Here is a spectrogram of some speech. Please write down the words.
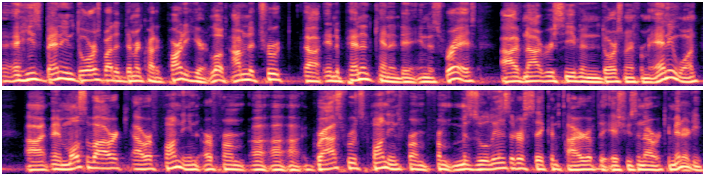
and he's been endorsed by the Democratic Party here. Look, I'm the true uh, independent candidate in this race. I've not received an endorsement from anyone, uh, and most of our our funding are from uh, uh, grassroots funding from from Missoulians that are sick and tired of the issues in our community.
